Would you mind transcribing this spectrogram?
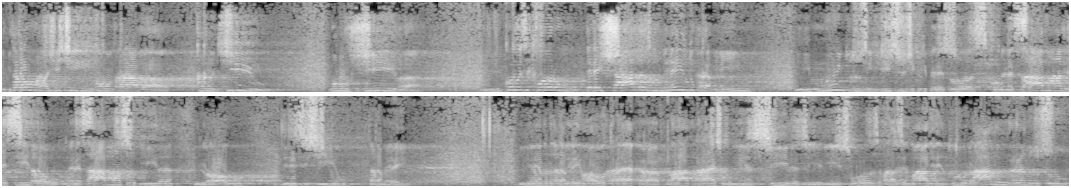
Então a gente encontrava cantil, mochila, coisas que foram deixadas no meio do caminho e muitos indícios de que pessoas começavam a descida ou começavam a subida e logo desistiam também. Me lembro também uma outra época lá atrás com minhas filhas e minha esposa fazendo uma aventura lá no Rio Grande do Sul.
